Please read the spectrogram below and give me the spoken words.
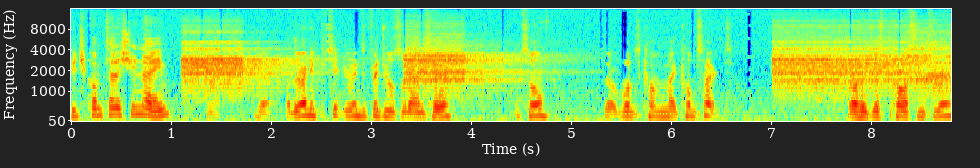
Could you come tell us your name? Yeah. Are there any particular individuals around here at all that want to come and make contact? Or who just passing through?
